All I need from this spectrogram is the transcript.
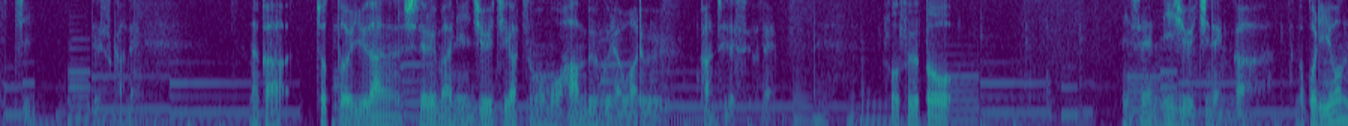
日ですかね。なんかちょっと油断してる間に11月ももう半分ぐらい終わる感じですよね。そうすると2021年が残り4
